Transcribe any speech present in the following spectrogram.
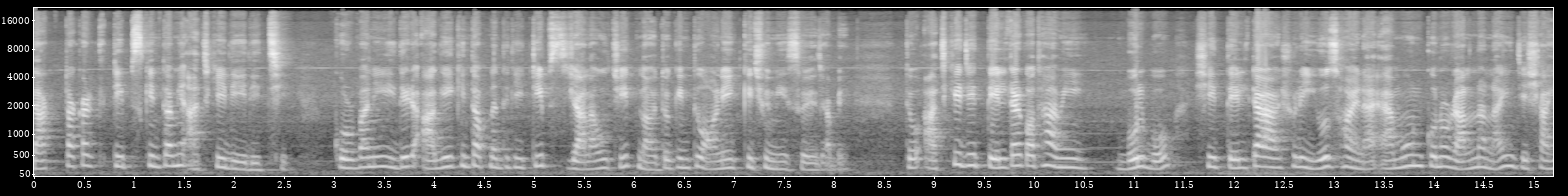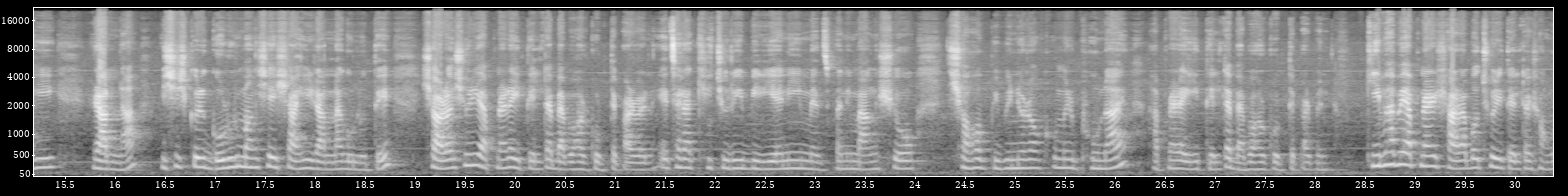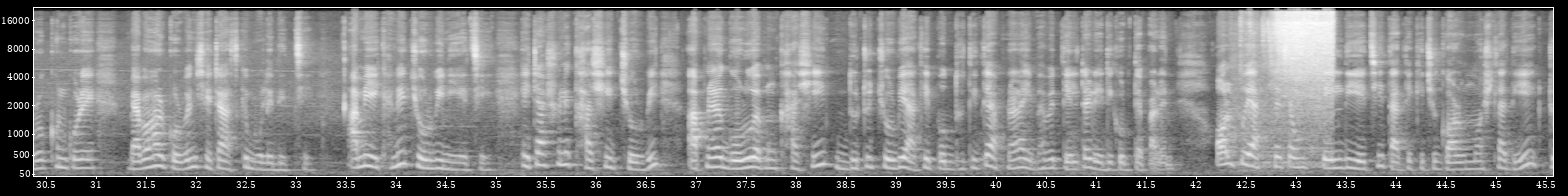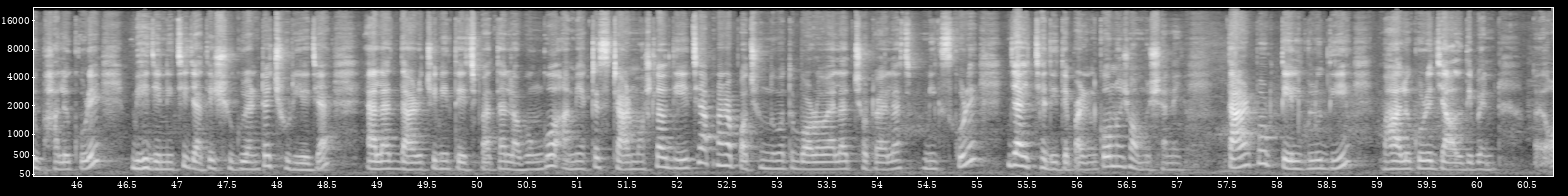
লাখ টাকার টিপস কিন্তু আমি আজকেই দিয়ে দিচ্ছি। কোরবানি ঈদের আগেই কিন্তু আপনাদের এই টিপস জানা উচিত, নয়তো কিন্তু অনেক কিছু মিস হয়ে যাবে। তো আজকে যে তেলটার কথা আমি বলব, সেই তেলটা আসলে ইউজ হয় না, এমন কোনো রান্না নাই যে শাহি রান্না, বিশেষ করে গরুর মাংসের শাহি রান্নাগুলোতে সরাসরি আপনারা এই তেলটা ব্যবহার করতে পারবেন। এছাড়া খিচুড়ি, বিরিয়ানি, মেজবানি, মাংস সহ বিভিন্ন রকমের ভুনায় আপনারা এই তেলটা ব্যবহার করতে পারবেন। কীভাবে আপনারা সারা বছর এই তেলটা সংরক্ষণ করে ব্যবহার করবেন সেটা আজকে বলে দিচ্ছি। আমি এখানে চর্বি নিয়েছি। এটা আসলে খাসির চর্বি। আপনারা গরু এবং খাসি দুটো চর্বি একই পদ্ধতিতে আপনারা এইভাবে তেলটা রেডি করতে পারেন। অল্প এক চা চামচ তেল দিয়েছি, তাতে কিছু গরম মশলা দিয়ে একটু ভালো করে ভেজে নিচ্ছি যাতে সুগ্রানটা ছড়িয়ে যায়। এলাচ, দারুচিনি, তেজপাতা, লবঙ্গ, আমি একটা স্টার মশলাও দিয়েছি। আপনারা পছন্দ মতো বড়ো এলাচ, ছোটো এলাচ মিক্স করে যা ইচ্ছা দিতে পারেন, কোনো সমস্যা নেই। তারপর তেলগুলো দিয়ে ভালো করে জাল দিবেন।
